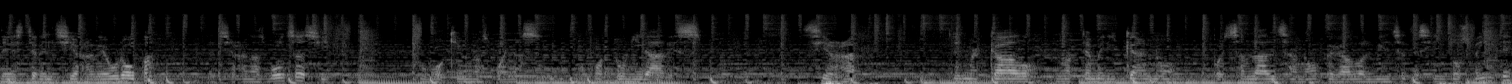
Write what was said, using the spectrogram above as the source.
de este del cierre de Europa, del cierre en las bolsas y hubo aquí unas buenas oportunidades. Cierra el mercado norteamericano pues al alza, ¿no? Pegado al 1720,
